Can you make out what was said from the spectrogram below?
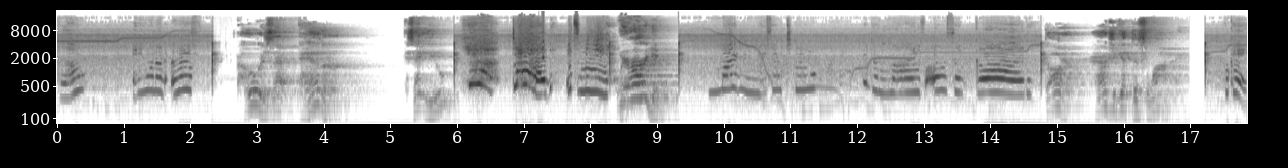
Hello? Anyone on Earth? Who is that? Heather? Is that you? Yeah! Dad! It's me! Where are you? Martin, is there too? And alive. Oh, thank God. Daughter, how'd you get this line? Okay,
